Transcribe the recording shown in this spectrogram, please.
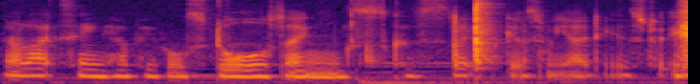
And I like seeing how people store things because that gives me ideas too.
